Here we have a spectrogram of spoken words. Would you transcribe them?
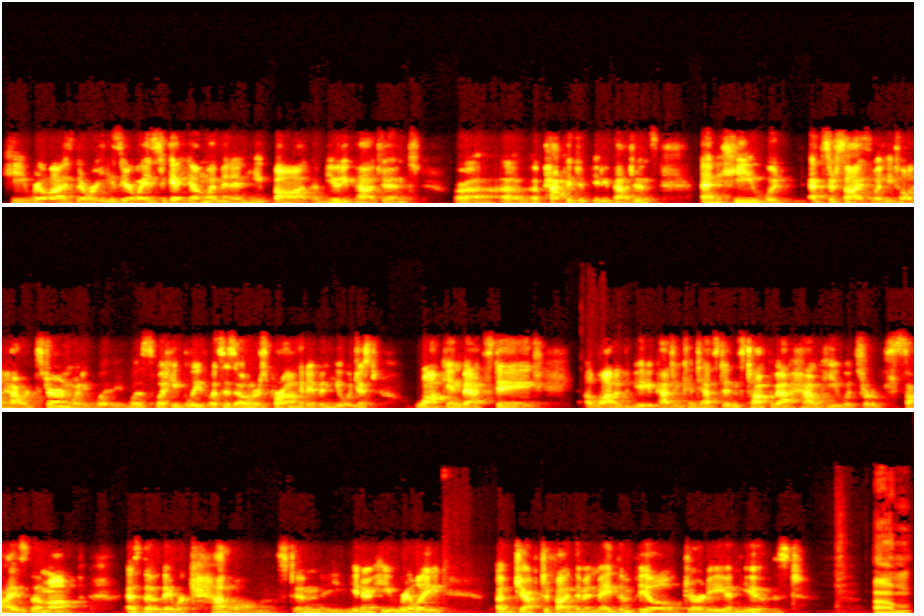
he realized there were easier ways to get young women, and he bought a beauty pageant or a, a, package of beauty pageants, and he would exercise what he told Howard Stern what, what was what he believed was his owner's prerogative, and he would just walk in backstage. A lot of the beauty pageant contestants talk about how he would sort of size them up as though they were cattle almost, and you know he really objectified them and made them feel dirty and used. Um,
